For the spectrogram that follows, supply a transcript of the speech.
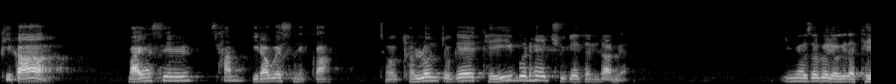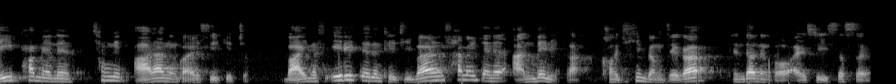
P가 마이너스 1, 3이라고 했으니까 저 결론 쪽에 대입을 해주게 된다면 이 녀석을 여기다 대입하면은 성립 안 하는 거 알 수 있겠죠. 마이너스 1일 때는 되지만 3일 때는 안 되니까 거짓인 명제가 된다는 거 알 수 있었어요.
